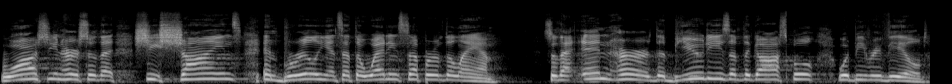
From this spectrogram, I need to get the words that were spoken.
washing her so that she shines in brilliance at the wedding supper of the Lamb, so that in her the beauties of the gospel would be revealed.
